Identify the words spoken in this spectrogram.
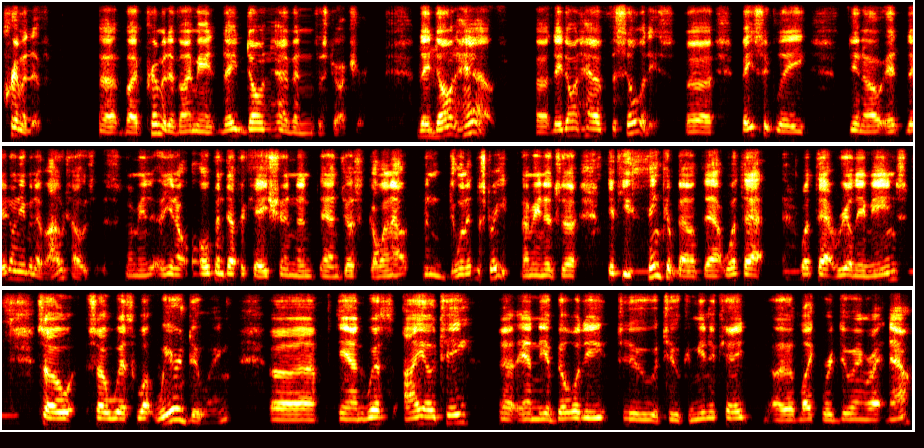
primitive. Uh, by primitive, I mean they don't have infrastructure. They mm-hmm. don't have uh, they don't have facilities. Uh, basically, you know, it, they don't even have outhouses. I mean, you know, open defecation and, and just going out and doing it in the street. I mean, it's a if you think about that, what that what that really means. So so with what we're doing, uh, and with IoT uh, and the ability to to communicate uh, like we're doing right now,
